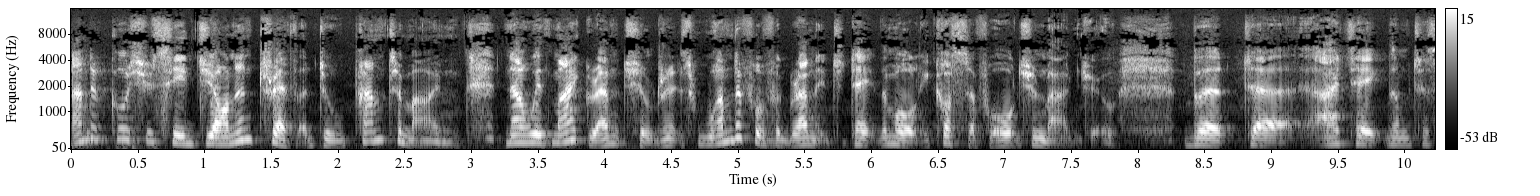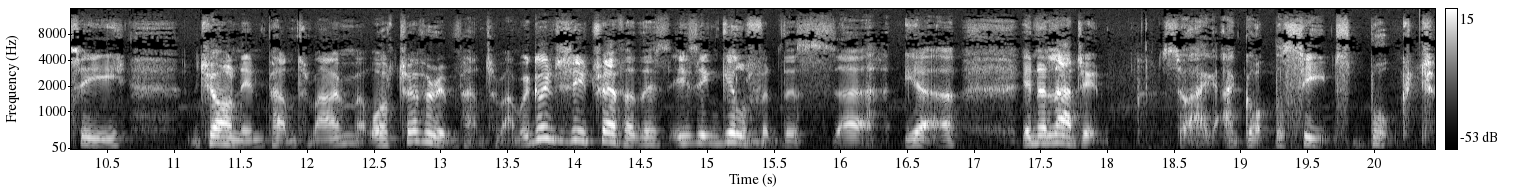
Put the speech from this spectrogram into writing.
And of course, you see John and Trevor do pantomime. Now, with my grandchildren, it's wonderful for Granny to take them all. It costs a fortune, mind you. But uh, I take them to see John in pantomime or Trevor in pantomime. We're going to see Trevor. This, he's in Guildford this uh, year in Aladdin. So I, I got the seats booked.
